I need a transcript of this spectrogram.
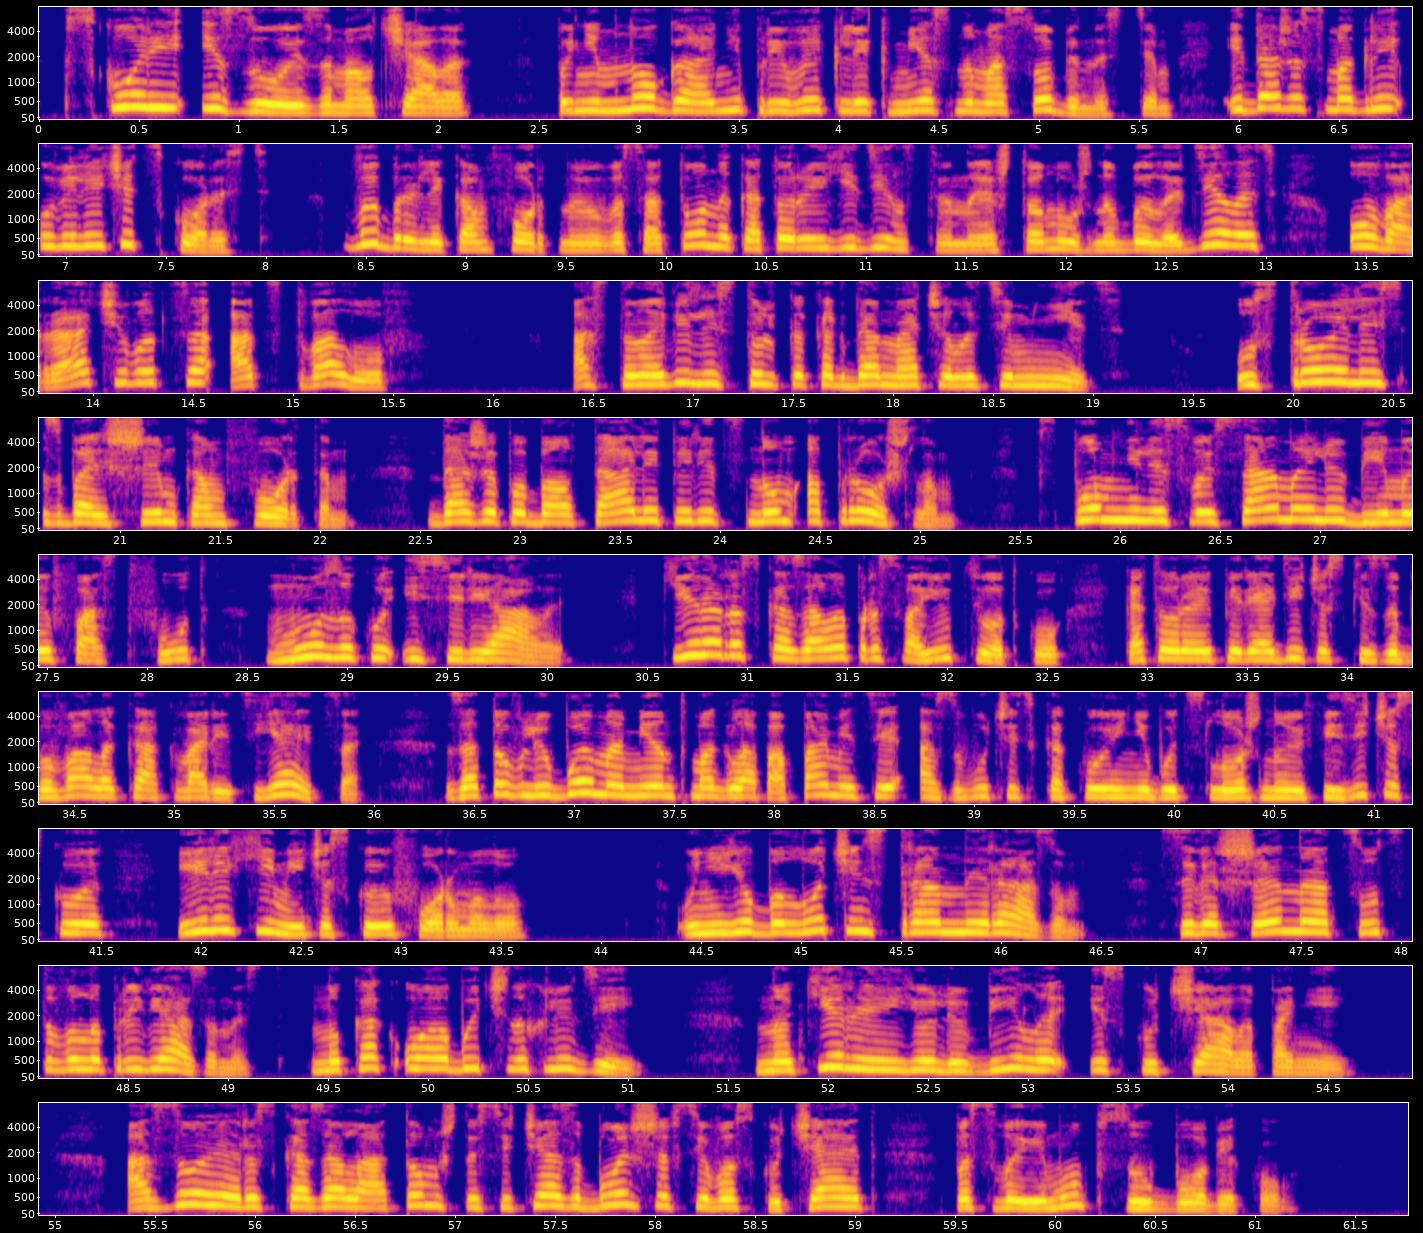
Вскоре и Зоя замолчала. Понемногу они привыкли к местным особенностям и даже смогли увеличить скорость. Выбрали комфортную высоту, на которой единственное, что нужно было делать, уворачиваться от стволов. Остановились только когда начало темнеть. Устроились с большим комфортом, даже поболтали перед сном о прошлом, вспомнили свой самый любимый фастфуд, музыку и сериалы – Кира рассказала про свою тетку, которая периодически забывала, как варить яйца, зато в любой момент могла по памяти озвучить какую-нибудь сложную физическую или химическую формулу. У нее был очень странный разум, совершенно отсутствовала привязанность, но как у обычных людей. Но Кира ее любила и скучала по ней а Зоя рассказала о том, что сейчас больше всего скучает по своему псу Бобику.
